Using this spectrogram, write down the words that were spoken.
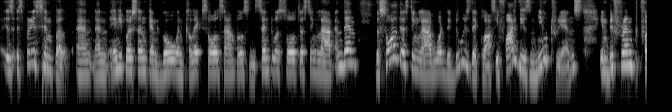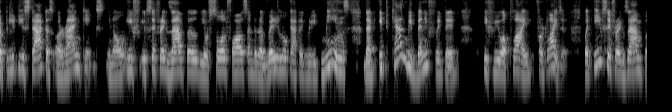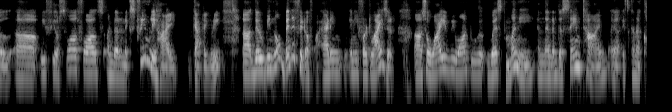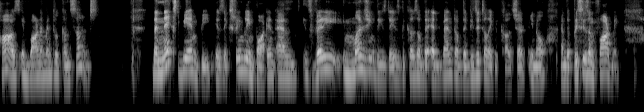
is, is pretty simple and, and any person can go and collect soil samples and send to a soil testing lab. And then the soil testing lab, what they do is they classify these nutrients in different fertility status or rankings. You know, if, if say, for example, your soil falls under a very low category, it means that it can be benefited if you apply fertilizer. But if say, for example, uh, if your soil falls under an extremely high category, uh, there will be no benefit of adding any fertilizer. Uh, so why we want to waste money and then at the same time, uh, it's going to cause environmental concerns. The next BMP is extremely important and it's very emerging these days because of the advent of the digital agriculture, you know, and the precision farming.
